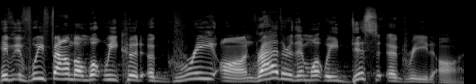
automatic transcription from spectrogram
if, if we found on what we could agree on rather than what we disagreed on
